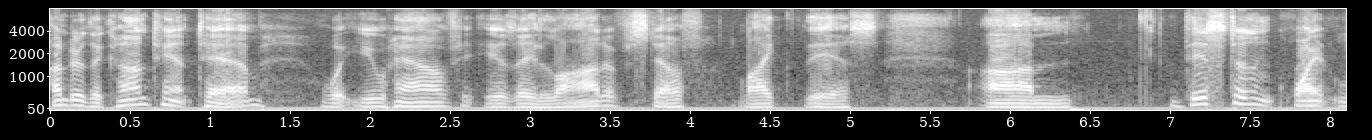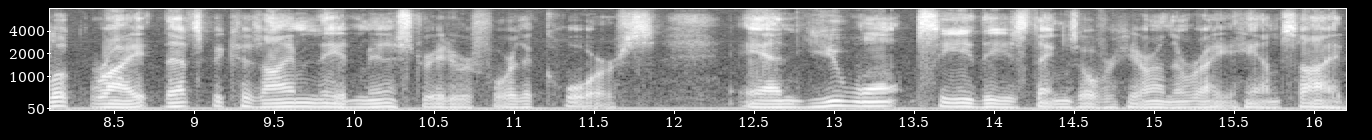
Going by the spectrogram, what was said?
Under the content tab, what you have is a lot of stuff like this. Um, this doesn't quite look right. That's because I'm the administrator for the course and you won't see these things over here on the right hand side.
